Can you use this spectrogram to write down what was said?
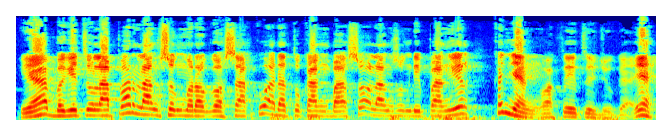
Ya, begitu lapar langsung merogoh saku, ada tukang bakso langsung dipanggil, kenyang waktu itu juga ya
